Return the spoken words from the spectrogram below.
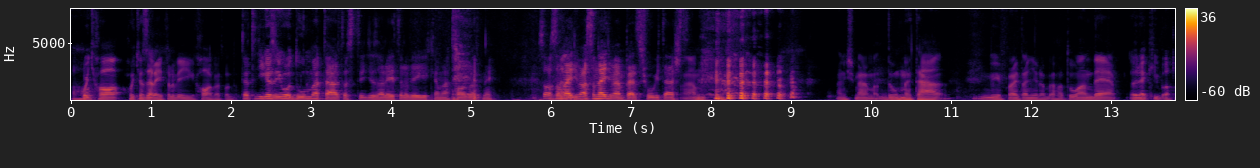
Aha. hogyha, hogyha az elejétől végig hallgatod. Tehát egy igazi jó doom metalt, azt így az elejétől végig kell meghallgatni. Szóval azt a, 40, azt a 40 perc sújtást. Nem. nem ismerem a doom metal műfajt annyira behatóan, de... Öreg hiba.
